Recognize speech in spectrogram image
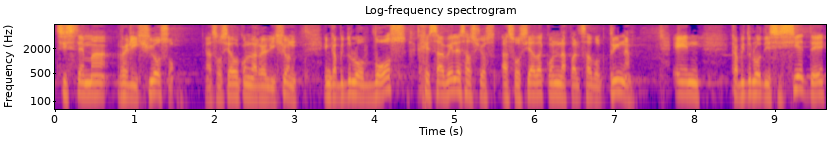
sistema religioso asociado con la religión. En capítulo 2, Jezabel es asociada con la falsa doctrina. En capítulo 17,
